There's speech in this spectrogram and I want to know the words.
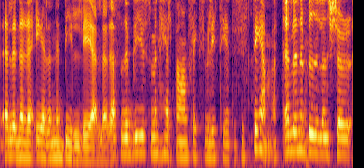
eller när elen är billig. Eller, alltså det blir ju som en helt annan flexibilitet i systemet. Eller när bilen kör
